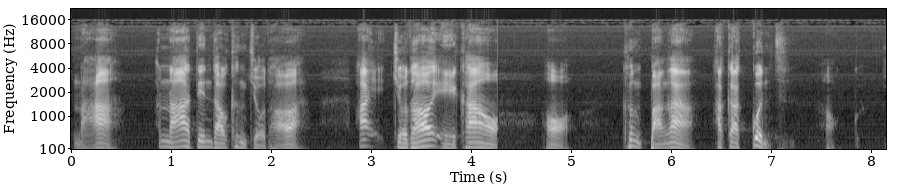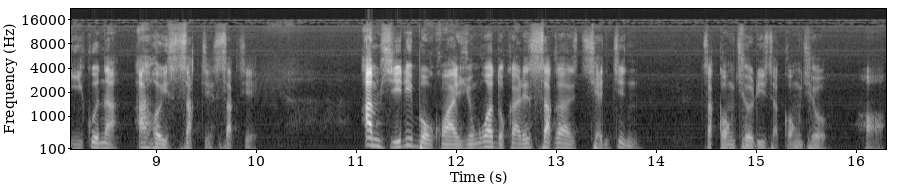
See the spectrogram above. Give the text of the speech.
拿，啊拿顶头囥石头啊，啊石头下骹吼，吼囥棒啊，啊甲棍子，吼圆棍啊，啊互伊塞者塞者。暗时你无看诶时阵，我著甲你塞啊前进十公尺、二十公尺。吼，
